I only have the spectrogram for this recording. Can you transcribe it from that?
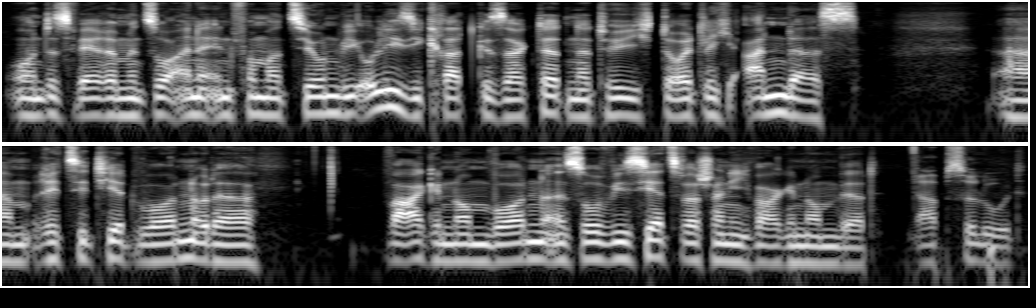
Und es wäre mit so einer Information, wie Uli sie gerade gesagt hat, natürlich deutlich anders ähm, rezitiert worden oder wahrgenommen worden, als so wie es jetzt wahrscheinlich wahrgenommen wird. Absolut.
